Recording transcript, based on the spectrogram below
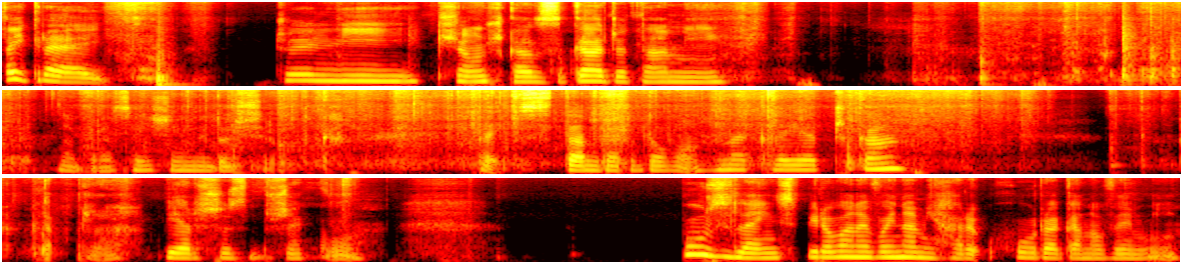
Fake Rate, czyli książka z gadżetami. Dobra, zajrzyjmy do środka. Tutaj standardowo naklejeczka. Dobra, pierwszy z brzegu. Puzzle inspirowane wojnami huraganowymi.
